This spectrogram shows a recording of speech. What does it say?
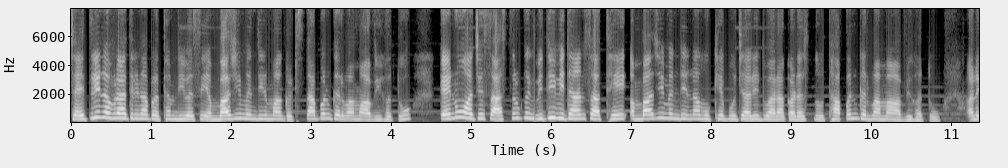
ચૈત્રી નવરાત્રીના પ્રથમ દિવસે અંબાજી મંદિરમાં ઘટસ્થાપન કરવામાં આવ્યું હતું. તેનું આજે શાસ્ત્રોક્ત વિધિ વિધાન સાથે અંબાજી મંદિરના મુખ્ય પૂજારી દ્વારા કળશનું સ્થાપન કરવામાં આવ્યું હતું અને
